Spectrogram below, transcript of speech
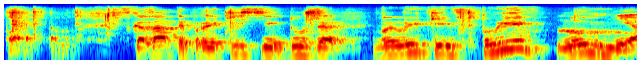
поэтому сказати про якийсь їх дуже великий вплив, ну ні.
